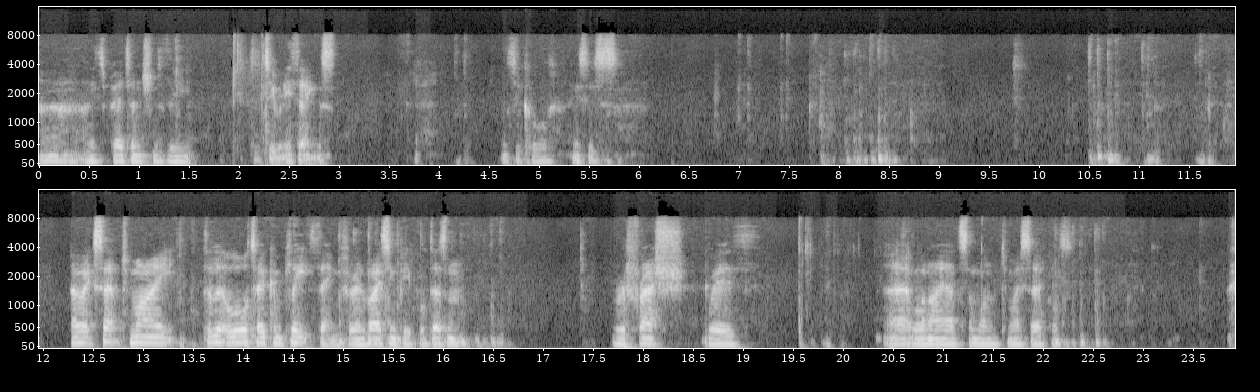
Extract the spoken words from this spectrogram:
Uh, I need to pay attention to the to too many things. What's he called? This is. Oh, except my the little autocomplete thing for inviting people doesn't refresh with uh, when I add someone to my circles.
